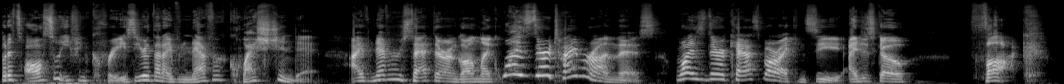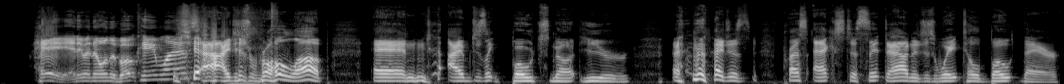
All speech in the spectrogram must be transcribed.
but it's also even crazier that I've never questioned it. I've never sat there and gone like, why is there a timer on this? Why is there a cast bar I can see? I just go, fuck. Hey, anyone know when the boat came last? Yeah, I just roll up and I'm just like, boat's not here. And then I just press X to sit down and just wait till boat there.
